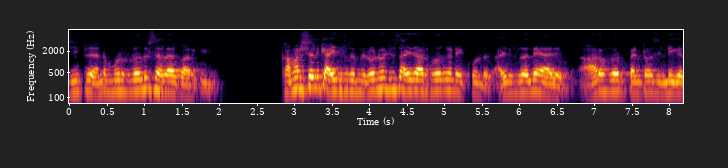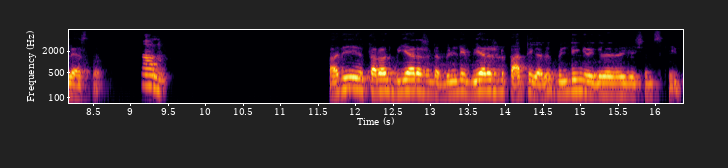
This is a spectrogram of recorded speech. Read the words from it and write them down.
జీ ప్లస్ అంటే మూడు ఫ్లోర్లు సెల్లార్ పార్కింగ్. కమర్షియల్కి ఐదు ఫ్లోర్ మీరు రోడ్డు చూస్తే ఐదు ఆరు ఫ్లోర్ కంటే ఎక్కువ ఉండదు. ఐదు ఫ్లోర్లే వేయాలి ఆరో ఫ్లోర్ పెంట్ హౌస్ ఇల్లీగల్ వేస్తారు. అది తర్వాత బీఆర్ఎస్ అంటే బిల్డింగ్ బీఆర్ఎస్ అంటే పార్టీ కాదు బిల్డింగ్ రెగ్యులరైజేషన్ స్కీమ్.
